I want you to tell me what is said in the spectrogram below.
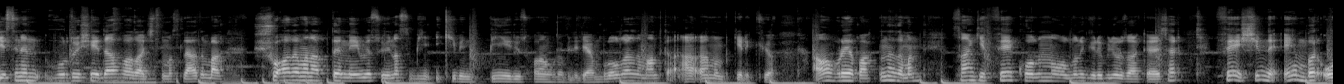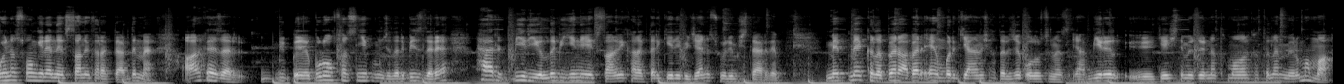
Jesse'nin vurduğu şey daha fazla acıtması lazım. Bak şu adamın attığı meyve suyu nasıl 1000, 2000, 1700 falan vurabilir yani. Buralarda mantık aramamak gerekiyor. Ama buraya baktığınız zaman sanki F kolunun olduğunu görebiliyoruz arkadaşlar. F şimdi Amber oyuna son gelen efsane karakter değil mi? Arkadaşlar e, Brawl Stars'ın yapımcıları bizlere her bir yılda bir yeni efsanevi karakter gelebileceğini söylemişlerdi. Mapmaker'la beraber Amber gelmiş hatırlayacak olursunuz. Yani bir yıl e, geçtiğim üzerine tam olarak hatırlamıyorum ama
